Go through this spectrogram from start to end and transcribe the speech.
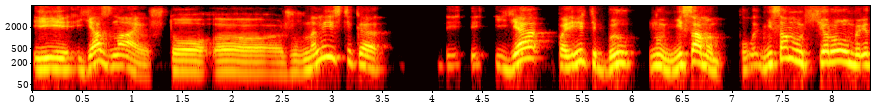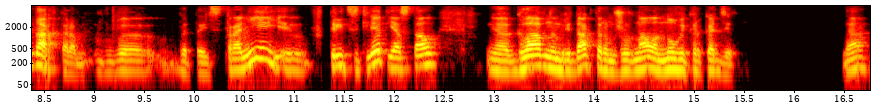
и я знаю, что э, журналистика, и, и я, поверьте, был ну, не, самым, не самым херовым редактором в, в этой стране. В 30 лет я стал главным редактором журнала «Новый крокодил». Да?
